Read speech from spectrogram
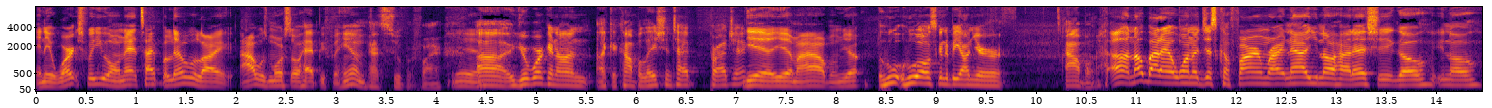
And it works for you on that type of level. Like I was more so happy for him. That's super fire. Yeah. Uh, you're working on like a compilation type project. Yeah, yeah, my album. Yep. Who who else going to be on your album? Uh, nobody I want to just confirm right now. You know how that shit go. You know,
